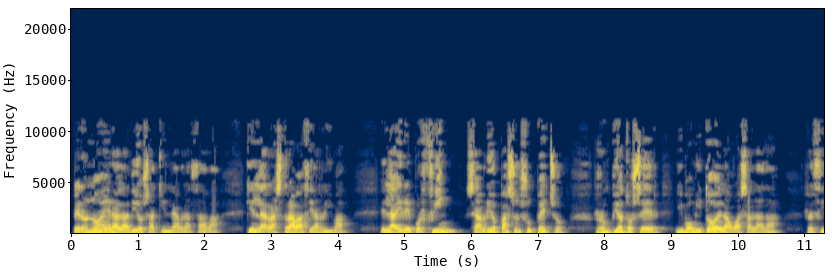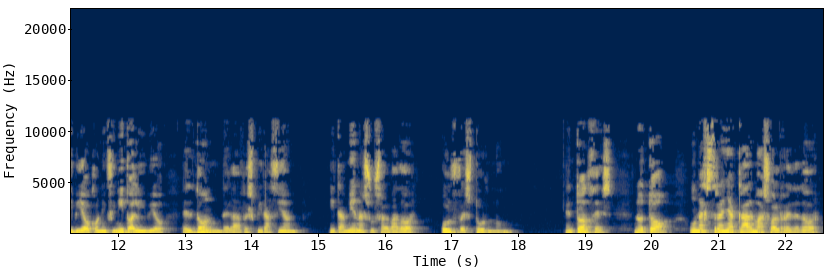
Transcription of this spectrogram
Pero no era la diosa quien le abrazaba, quien le arrastraba hacia arriba. El aire por fin se abrió paso en su pecho, rompió a toser y vomitó el agua salada. Recibió con infinito alivio el don de la respiración y también a su salvador, Ulfesturnum. Entonces notó una extraña calma a su alrededor.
